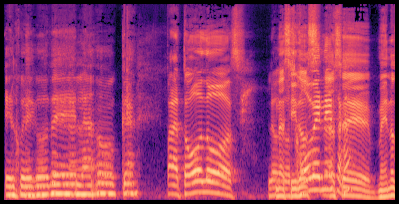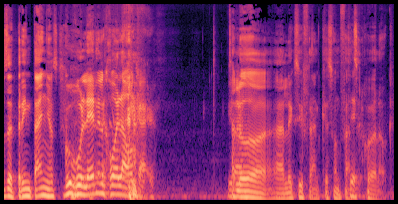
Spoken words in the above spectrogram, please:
el juego de la oca. Para todos los, los- los Nacidos jóvenes, hace menos de 30 años. googleen el juego de la oca. Saludo a Alex y Frank, que son fans Sí. del juego de la boca.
